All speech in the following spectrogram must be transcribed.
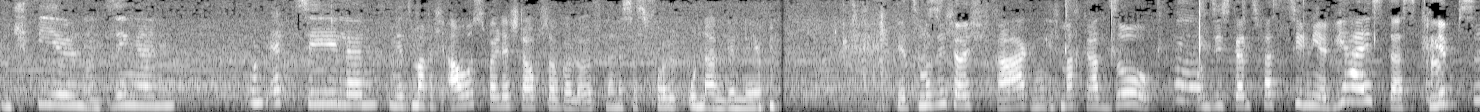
Und spielen und singen und erzählen. Und jetzt mache ich aus, weil der Staubsauger läuft. Dann ist das voll unangenehm. Jetzt muss ich euch fragen, ich mache gerade so und sie ist ganz fasziniert. Wie heißt das? Knipsen?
